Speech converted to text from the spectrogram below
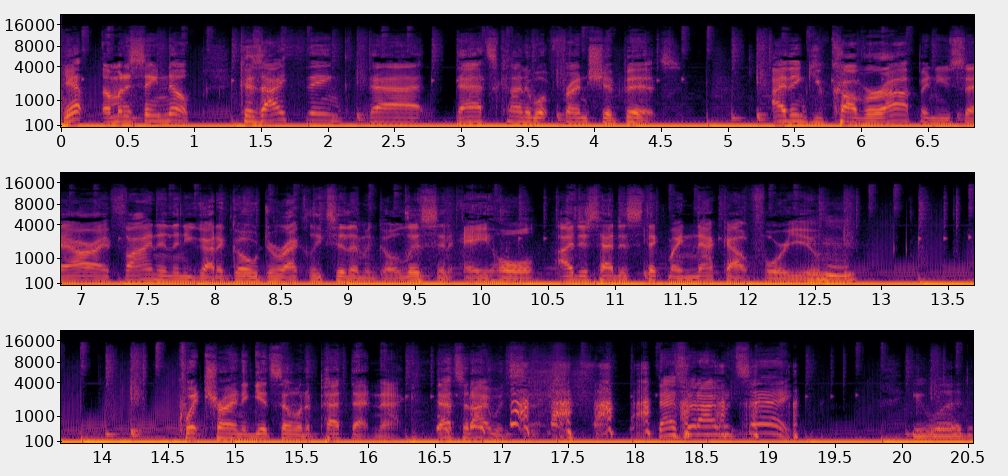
Yep, I'm going to say no. Because I think that that's kind of what friendship is. I think you cover up and you say, all right, fine. And then you got to go directly to them and go, listen, a hole, I just had to stick my neck out for you. Mm-hmm. Quit trying to get someone to pet that neck. That's what I would say. That's what I would say. You would.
